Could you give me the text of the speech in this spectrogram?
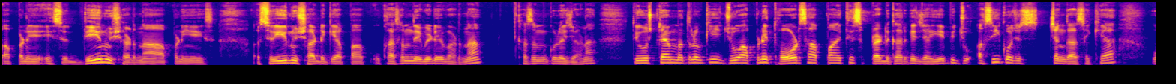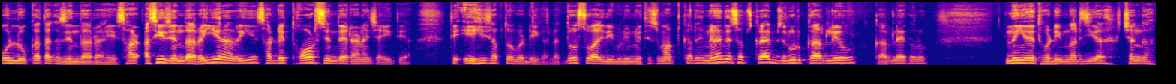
ਆਪਣੇ ਇਸ ਦੇਹ ਨੂੰ ਛੱਡਣਾ, ਆਪਣੀ ਇਸ ਸਰੀਰ ਨੂੰ ਛੱਡ ਕੇ ਆਪਾਂ ਉਹ ਖਸਮ ਦੇ ਵਿਹੜੇ ਵੜਨਾ ਖਸਮ ਕੋਲੇ ਜਾਣਾ। ਤੇ ਉਸ ਟਾਈਮ ਮਤਲਬ ਕਿ ਜੋ ਆਪਣੇ ਥਾਟਸ ਆਪਾਂ ਇੱਥੇ ਸਪਰੈਡ ਕਰਕੇ ਜਾਈਏ ਵੀ ਜੋ ਅਸੀਂ ਕੁਝ ਚੰਗਾ ਸਿੱਖਿਆ, ਉਹ ਲੋਕਾਂ ਤੱਕ ਜ਼ਿੰਦਾ ਰਹੇ। ਸਾ- ਅਸੀਂ ਜ਼ਿੰਦਾ ਰਹੀਏ ਨਾ ਰਹੀਏ, ਸਾਡੇ ਥਾਟਸ ਜ਼ਿੰਦੇ ਰਹਿਣੇ ਚਾਹੀਦੇ ਆ। ਤੇ ਇਹੀ ਸਭ ਤੋਂ ਵੱਡੀ ਗੱਲ ਹੈ ਦੋਸਤੋ, ਅੱਜ ਦੀ ਵੀਡੀਓ ਨੂੰ ਇੱਥੇ ਸਮਾਪਤ ਕਰਦੇ ਨਵੇਂ ਦੇ ਸਬਸਕ੍ਰਾਈਬ ਜ਼ਰੂਰ ਕਰ ਲਿਓ, ਕਰ ਲਿਆ ਕਰੋ। ਨਹੀਂ ਤੇ ਤੁਹਾਡੀ ਮਰਜ਼ੀ ਆ। ਚੰਗਾ।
